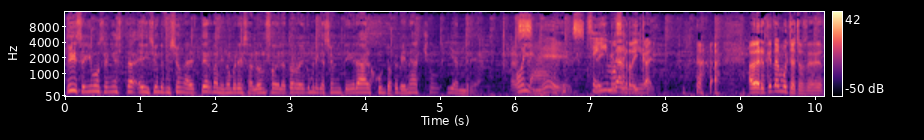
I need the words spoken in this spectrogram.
Y seguimos en esta edición de Fusión Alterna. Mi nombre es Alonso de la Torre de Comunicación Integral, junto a Pepe Nacho y Andrea. Hola. Es. Seguimos gran aquí. radical. a ver, ¿qué tal muchachos? Ver,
